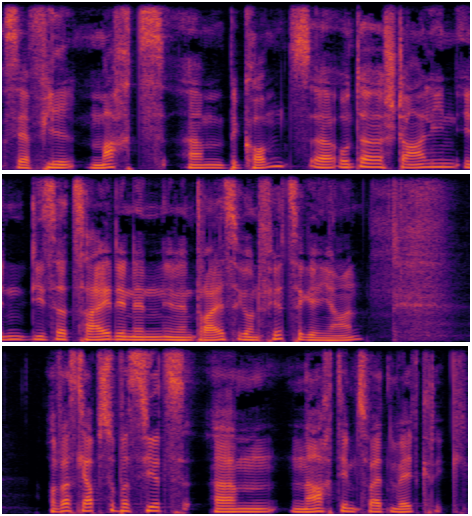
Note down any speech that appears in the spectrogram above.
sehr viel Macht ähm, bekommt äh, unter Stalin in dieser Zeit, in den, in den 30er und 40er Jahren. Und was glaubst du passiert ähm, nach dem Zweiten Weltkrieg?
